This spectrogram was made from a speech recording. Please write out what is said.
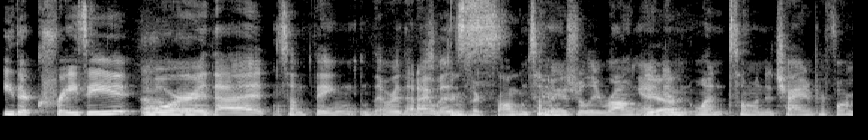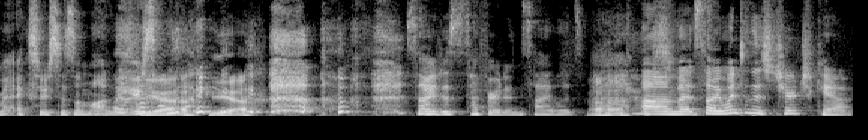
either crazy or that something, or that I was, like, wrong with something you. was really wrong. And Yeah. I didn't want someone to try and perform an exorcism on me or something. Yeah, yeah. so I just suffered in silence. Uh-huh. Um, but so I went to this church camp,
